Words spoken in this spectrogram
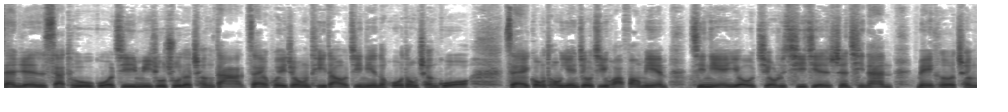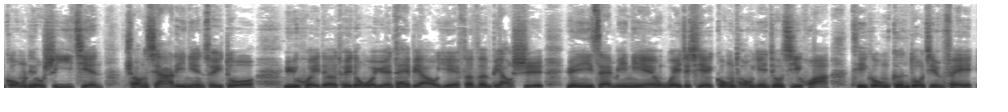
担任 SATU 国际秘书处的成大在会中提到今年的活动成果，在共同研究计划方面，今年有九十七件申请案，媒合成功六十一件，创下历年最多。与会的推动委员代表也纷纷表示，愿意在明年为这些共同研究计划提供更多经费，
